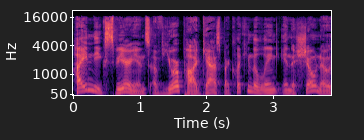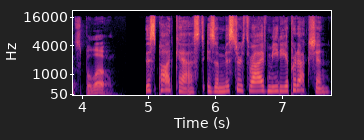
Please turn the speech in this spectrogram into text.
Heighten the experience of your podcast by clicking the link in the show notes below. This podcast is a Mr. Thrive Media production.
